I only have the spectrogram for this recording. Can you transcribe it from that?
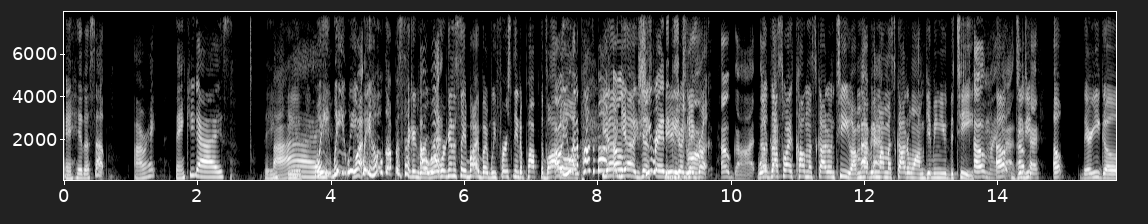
and hit us up. All right, thank you guys. Thank Bye. you. Wait, wait, wait, What? wait. Hold up a second, girl. Oh, we're, we're gonna say bye, but we first need to pop the bottle. Oh, you want to pop the bottle? Yeah, oh, yeah. She just- ready to get drinking drunk. Oh God. Well, Okay. that's why I called Moscato and tea. I'm having my Moscato while I'm giving you the tea. Oh, my God. Did you? Oh, there you go.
